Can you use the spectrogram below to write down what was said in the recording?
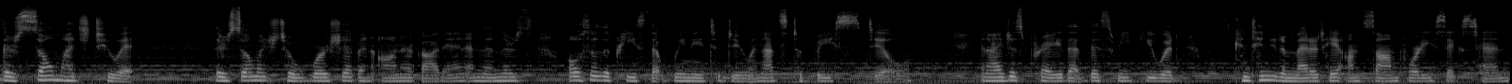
there's so much to it. There's so much to worship and honor God in. And then there's also the piece that we need to do, and that's to be still. And I just pray that this week you would continue to meditate on Psalm 46:10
